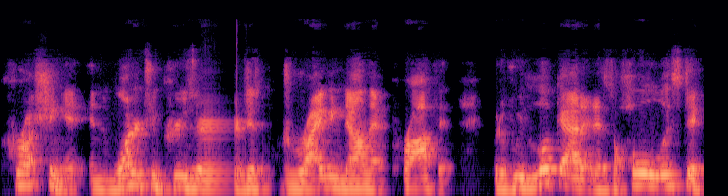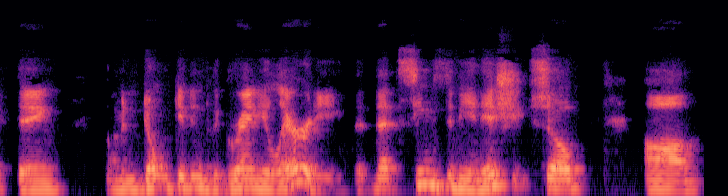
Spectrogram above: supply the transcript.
crushing it and one or two crews that are just driving down that profit. But if we look at it as a holistic thing, I mean, don't get into the granularity, that, that seems to be an issue. So um,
